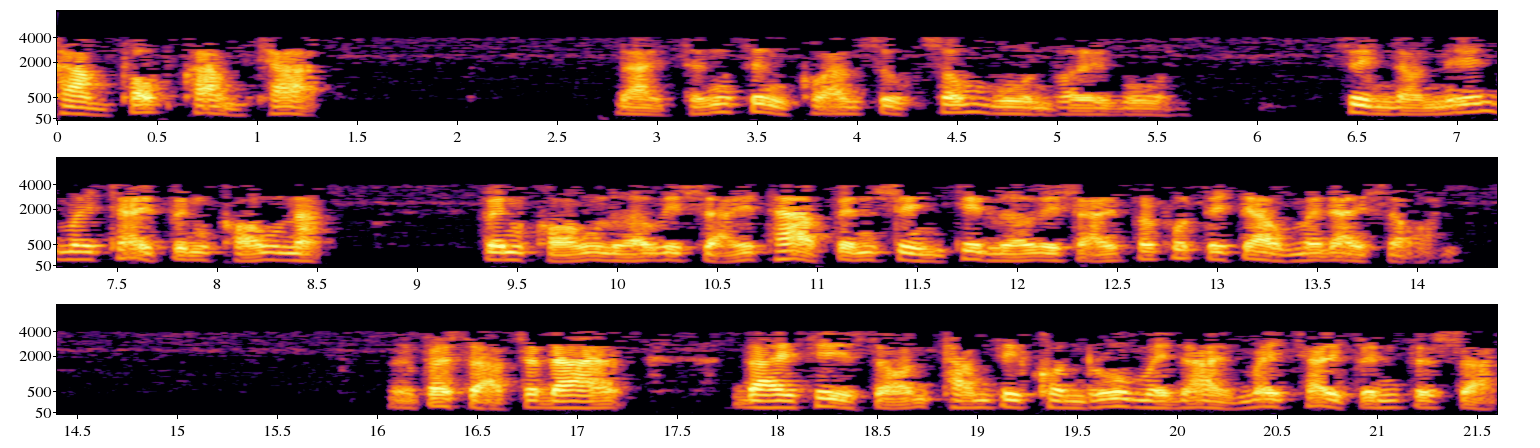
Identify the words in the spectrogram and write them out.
ข้ามภพข้ามชาติ ได้ถึงซึ่งความสุขสมบูรณ์บริบูรณ์ สิ่งเหล่านี้ไม่ใช่เป็นของหนัก เป็นของเหลือวิสัยถ้าเป็นสิ่งที่เหลือวิสัยพระพุทธเจ้าไม่ได้สอนพระศาสดา ใดที่สอนธรรมที่คนรู้ไม่ได้ ไม่ใช่เป็นประสาท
